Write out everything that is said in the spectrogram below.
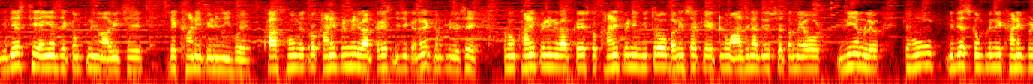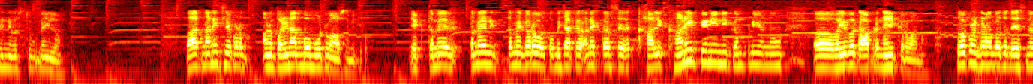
વિદેશથી અહીંયા જે કંપનીઓ આવી છે, જે ખાણીપીણીની હોય. ખાસ હું મિત્રો ખાણીપીણીની વાત કરીશ, બીજી અનેક કંપનીઓ છે. પણ હું ખાણીપીણીની વાત કરીશ તો ખાણીપીણી મિત્રો બની શકે એટલું આજના દિવસે તમે એવો નિયમ લો કે હું વિદેશ કંપનીની ખાણીપીણીની વસ્તુ નહીં લઉં. વાત નાની છે, પણ પરિણામ બહુ મોટું આવશે મિત્રો. એક તમે તમે તમે કરો તો બીજા અનેક કરશે. ખાલી ખાણીપીણીની કંપનીઓનું વહીવટ આપણે નહીં કરવાનો. તો પણ ઘણો બધો દેશને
